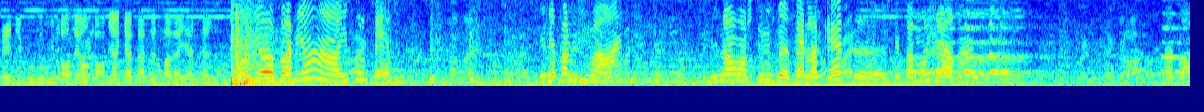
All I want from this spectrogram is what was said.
Mais du coup, vous vous sentez encore bien capable de travailler à cet âge? Au mieux, pas bien, il faut le faire. Je n'ai pas le choix. Hein. Sinon, on se trouve faire la quête, euh, c'est pas mon genre. Hein. D'accord. Mais bon.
